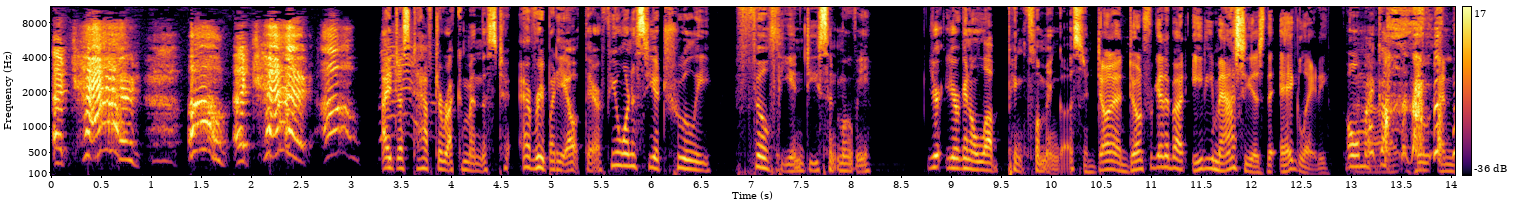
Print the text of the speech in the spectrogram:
a turd! Oh, a turd! Oh! I just have to recommend this to everybody out there. If you want to see a truly filthy, indecent movie, you're, you're going to love Pink Flamingos. And don't and don't forget about Edie Massey as the egg lady. Oh my God. who, and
